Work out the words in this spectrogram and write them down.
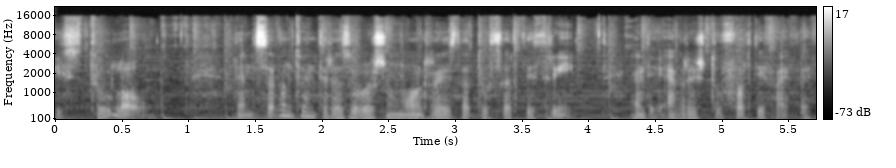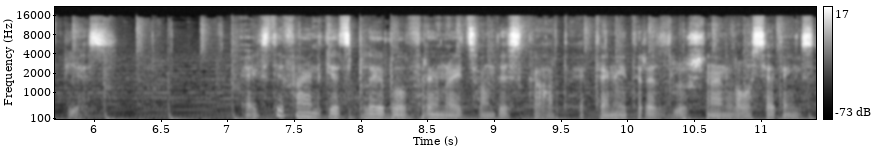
is too low, then 720 resolution will raise that to 33 and the average to 45 FPS. XDefiant gets playable frame rates on this card at 1080 resolution and low settings,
